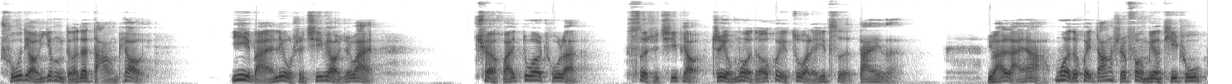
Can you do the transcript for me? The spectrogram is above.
除掉应得的党票一百六十七票之外，却还多出了四十七票，只有莫德惠做了一次呆子。原来啊，莫德惠当时奉命提出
